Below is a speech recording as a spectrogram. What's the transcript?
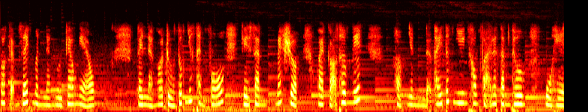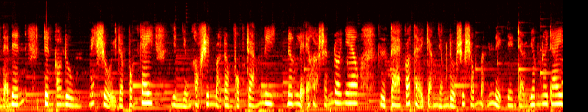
có cảm giác mình là người cao ngạo. Đây là ngôi trường tốt nhất thành phố, cây xanh, mát rợp, hoa cỏ thơm ngát. Hoặc nhìn đã thấy tất nhiên không phải là tầm thường, mùa hè đã đến, trên con đường mét rưỡi rập bóng cây, nhìn những học sinh mặc đồng phục trắng đi đơn lẻ hoặc sánh đôi nhau, người ta có thể cảm nhận được sức sống mãnh liệt đang trào dâng nơi đây.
